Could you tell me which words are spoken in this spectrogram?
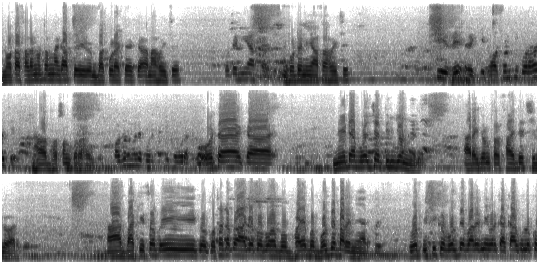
নটা সাড়ে নটার নাগাদ ওই বাঁকুড়াকে আনা হয়েছে। কোর্টে নিয়ে আসা হয়েছে? ভোটে নিয়ে আসা হয়েছে। কি রে- কি ধর্ষণ কি করা হয়েছে? হ্যাঁ ধর্ষণ করা হয়েছে। কজন মিলে করেছে খবর আছে? ওটা মেয়েটা বলছে তিনজন মিলে। আর একজন সাইডে ছিল আর কি। আর বাকি সব এই কথাটা তো আগে ভয়ে বলতে পারেনি আর কি। ওর পিসিকে বলতে পারেনি, ওর কাকাগুলোকে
